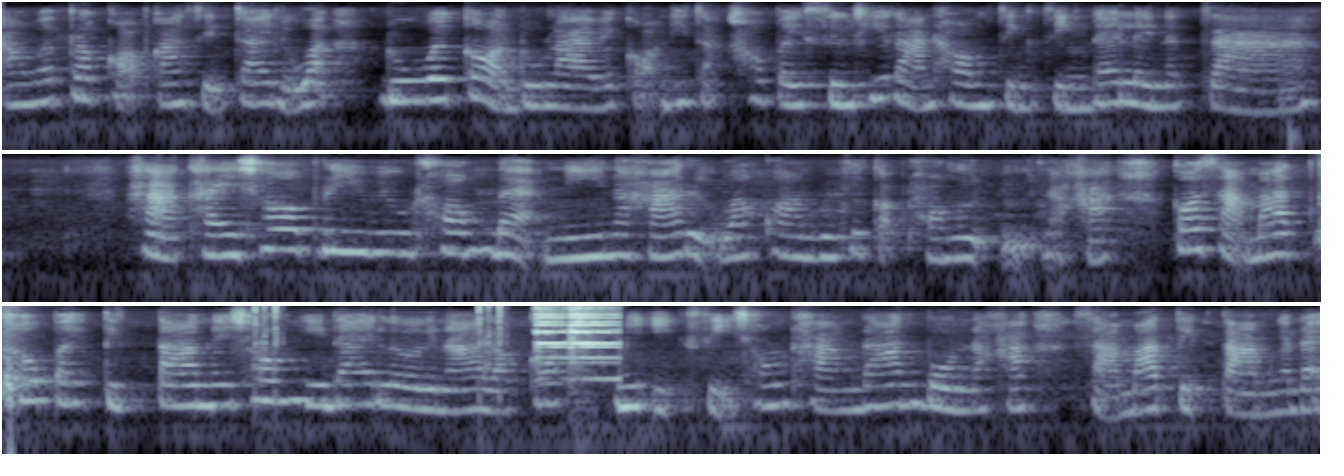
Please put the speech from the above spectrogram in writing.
เอาไว้ประกอบการสินใจหรือว่าดูไว้ก่อนดูลายไว้ก่อนที่จะเข้าไปซื้อที่ร้านทองจริง ๆ ได้เลยนะจ๊ะหากใครชอบรีวิวทองแบบนี้นะคะ หรือว่าความรู้เกี่ยวกับทองอื่นๆนะคะ ก็สามารถเข้าไปติดตามในช่องนี้ได้เลยนะ แล้วก็ มีอีก 4 ช่องทางด้านบนนะคะ สามารถติดตามกันได้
